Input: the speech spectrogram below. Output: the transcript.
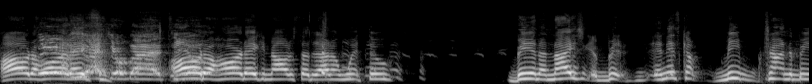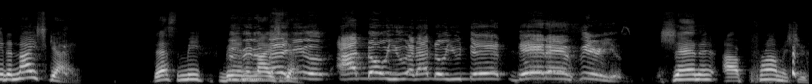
All the heartache. you out your mind, all the heartache and all the stuff that I done went through, being a nice, and it's come, me trying to be the nice guy. That's me being a nice guy. is, I know you, and I know you dead, dead ass serious. Shannon, I promise you.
